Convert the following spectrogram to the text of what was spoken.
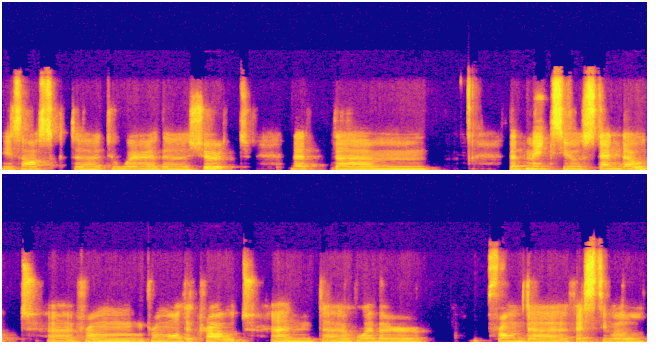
is asked uh, to wear the shirt that um, that makes you stand out uh, from from all the crowd, and uh, whoever from the festival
